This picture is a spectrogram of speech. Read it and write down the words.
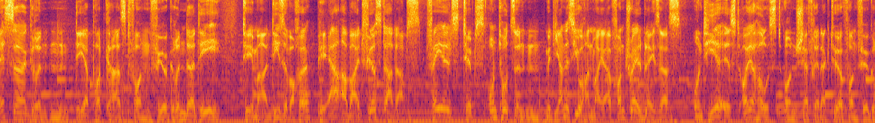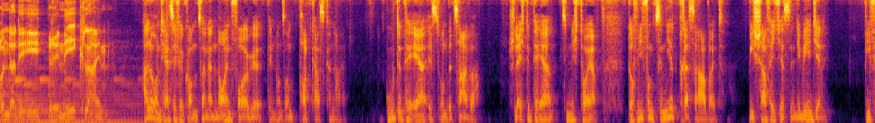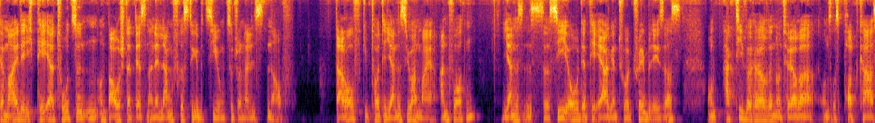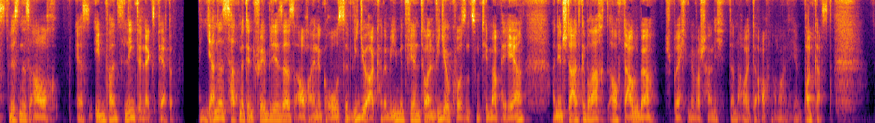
Besser Gründen, der Podcast von fürgründer.de. Thema diese Woche: PR-Arbeit für Startups. Fails, Tipps und Todsünden mit Jannis Johannmeier von Trailblazers. Und hier ist euer Host und Chefredakteur von fürgründer.de, René Klein. Hallo und herzlich willkommen zu einer neuen Folge in unserem Podcast-Kanal. Gute PR ist unbezahlbar. Schlechte PR ziemlich teuer. Doch wie funktioniert Pressearbeit? Wie schaffe ich es in die Medien? Wie vermeide ich PR-Todsünden und baue stattdessen eine langfristige Beziehung zu Journalisten auf? Darauf gibt heute Jannis Johannmeier Antworten. Jannis ist äh, CEO der PR-Agentur Trailblazers und aktive Hörerinnen und Hörer unseres Podcasts wissen es auch, er ist ebenfalls LinkedIn-Experte. Jannis hat mit den Trailblazers auch eine große Videoakademie mit vielen tollen Videokursen zum Thema PR an den Start gebracht. Auch darüber sprechen wir wahrscheinlich dann heute auch nochmal hier im Podcast.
